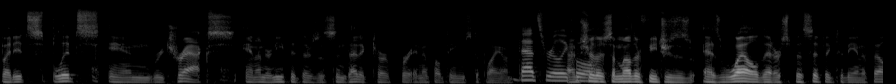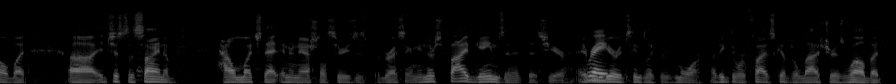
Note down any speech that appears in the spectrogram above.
but it splits and retracts, and underneath it, there's a synthetic turf for NFL teams to play on. That's really cool. I'm sure there's some other features as, as well that are specific to the NFL, but uh, it's just a sign of how much that international series is progressing. I mean, there's five games in it this year. Every Right. year it seems like there's more. I think there were five scheduled last year as well. But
